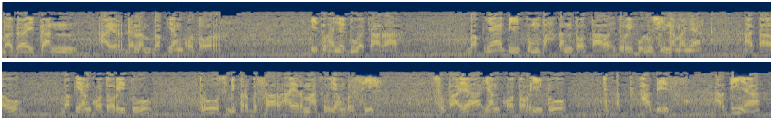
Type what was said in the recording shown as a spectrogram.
bagaikan air dalam bak yang kotor, itu hanya dua cara. Baknya ditumpahkan total, itu revolusi namanya. Atau bak yang kotor itu terus diperbesar air masuk yang bersih, supaya yang kotor itu cepat habis. Artinya,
